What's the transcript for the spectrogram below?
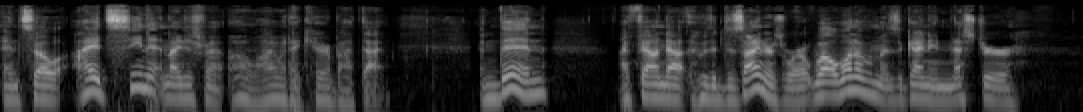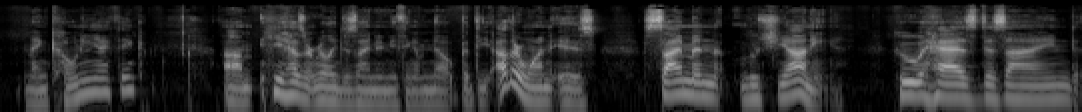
And so I had seen it and I just went, oh, why would I care about that? And then I found out who the designers were. Well, one of them is a guy named Nestor Mangone, I think. Um, he hasn't really designed anything of note, but the other one is Simon Luciani, who has designed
